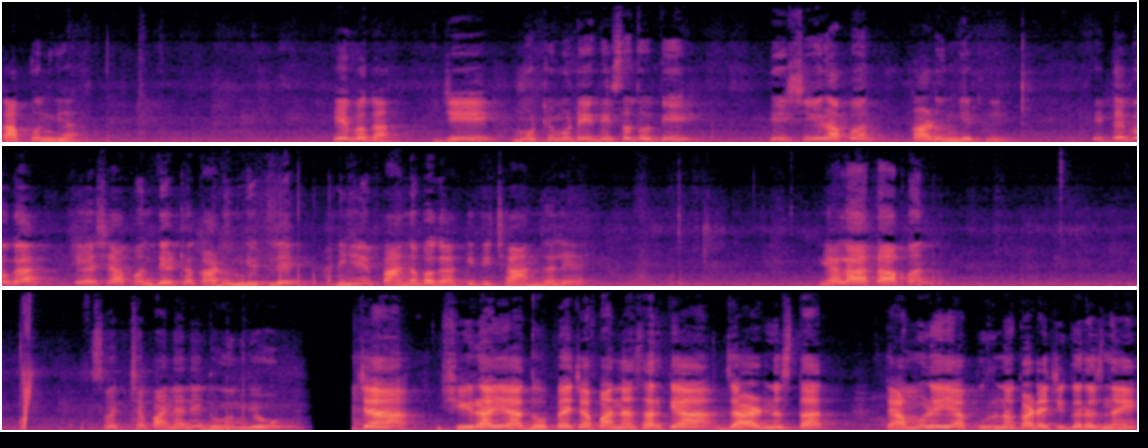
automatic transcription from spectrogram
कापून घ्या. हे बघा जी मोठी मोठी दिसत होती ती शीर आपण काढून घेतली. इथे बघा हे असे आपण देठ काढून घेतले. आणि हे पानं बघा किती छान झाले. आहे याला आता आपण स्वच्छ पाण्याने धुवून घेऊ. च्या शिरा या धोप्याच्या पानासारख्या जाड नसतात त्यामुळे या पूर्ण काढायची गरज नाही.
